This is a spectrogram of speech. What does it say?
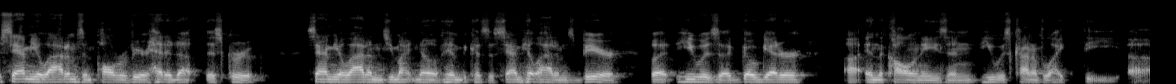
samuel adams and paul revere headed up this group samuel adams you might know of him because of samuel adams beer but he was a go-getter uh, in the colonies, and he was kind of like the uh,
